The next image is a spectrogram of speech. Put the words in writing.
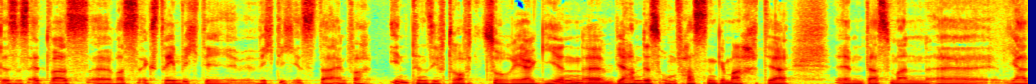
das ist etwas, äh, was extrem wichtig, wichtig ist, da einfach intensiv darauf zu reagieren. Äh, wir haben das umfassend gemacht, ja, ähm, dass man äh, ja,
